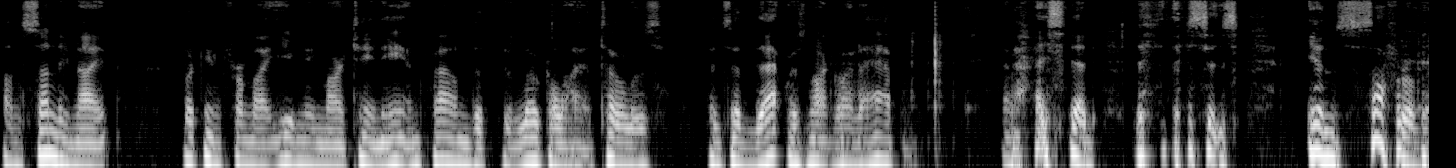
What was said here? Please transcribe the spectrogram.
on Sunday night, looking for my evening martini, and found that the local Ayatollahs had said that was not going to happen. And I said, this, this is insufferable,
